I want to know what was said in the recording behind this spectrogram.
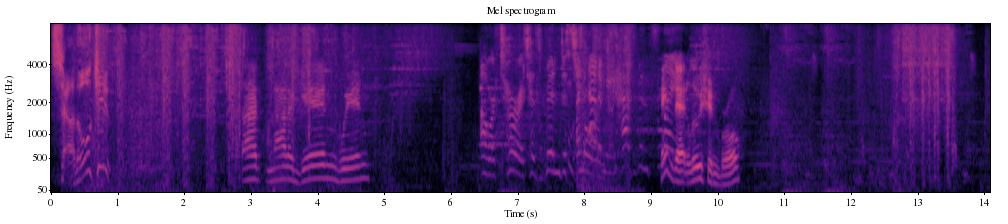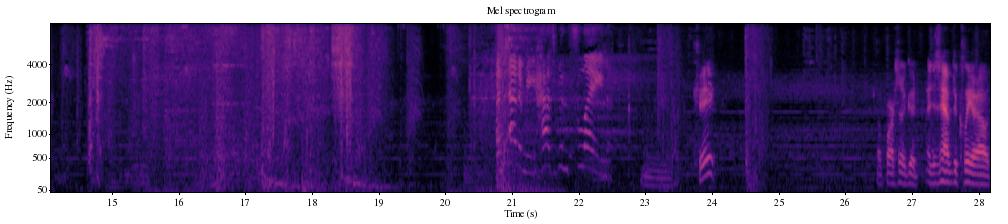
Shadow kill. Not, not again, Gwyn. Our turret has been destroyed. An enemy has been slain. That Lucian, bro. An enemy has been slain. Okay. So far so good. I just have to clear out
